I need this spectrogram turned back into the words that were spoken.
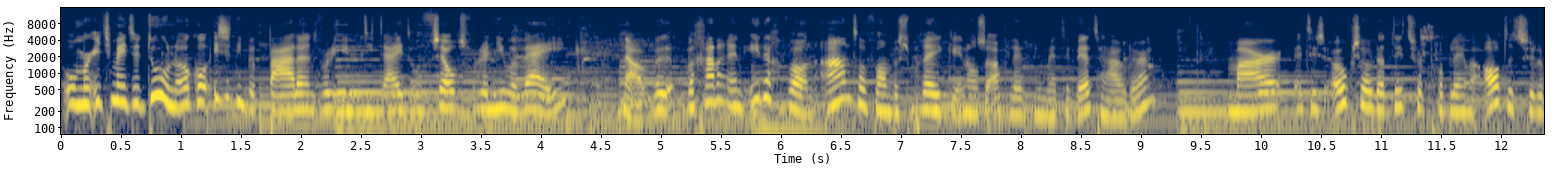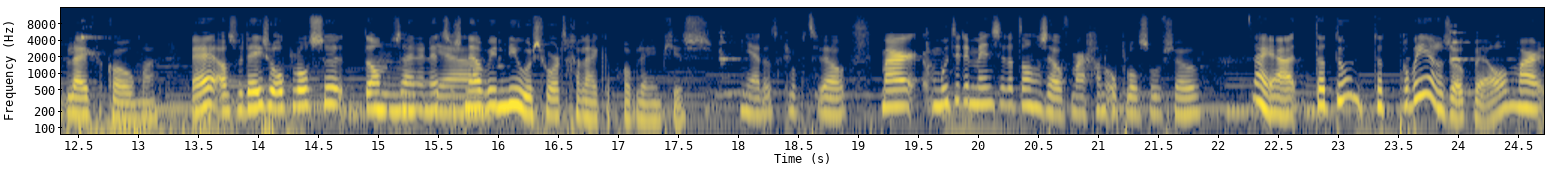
om er iets mee te doen. Ook al is het niet bepalend voor de identiteit of zelfs voor de nieuwe wijk. Nou, we, we gaan er in ieder geval een aantal van bespreken in onze aflevering met de wethouder. Maar het is ook zo dat dit soort problemen altijd zullen blijven komen. Hè, als we deze oplossen, dan zijn er net zo snel weer nieuwe soortgelijke probleempjes. Ja, dat klopt wel. Maar moeten de mensen dat dan zelf maar gaan oplossen of zo? Nou ja, dat, doen, dat proberen ze ook wel. Maar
